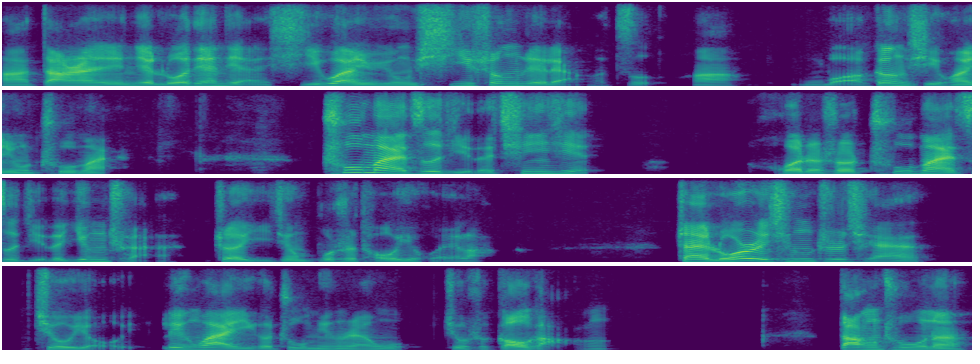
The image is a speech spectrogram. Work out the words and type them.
啊，当然人家罗点点习惯于用牺牲这两个字啊，我更喜欢用出卖，出卖自己的亲信，或者说出卖自己的鹰犬，这已经不是头一回了。在罗瑞卿之前，就有另外一个著名人物，就是高岗。当初呢，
